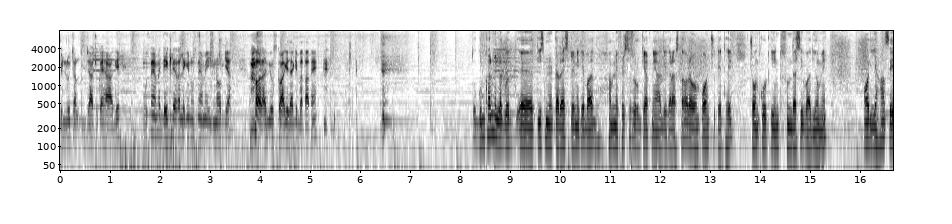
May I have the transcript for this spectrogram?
बिल्लू चल, जा चुका है आगे। उसने हमें देख लिया था, लेकिन उसने हमें इग्नोर किया और अभी उसको आगे जाके बताते हैं। तो गुमखाल में लगभग तीस मिनट का रेस्ट लेने के बाद हमने फिर से शुरू किया अपने आगे का रास्ता और अब हम पहुँच चुके थे चौंदकोट की इन सुंदर सी वादियों में। और यहाँ से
